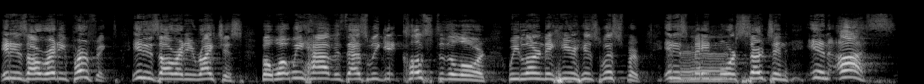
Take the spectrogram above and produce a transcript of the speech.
It is already perfect. It is already righteous. But what we have is as we get close to the Lord, we learn to hear his whisper. It is made more certain in us.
